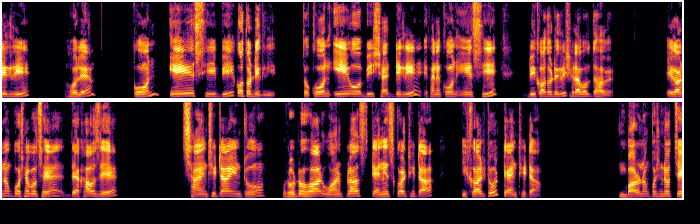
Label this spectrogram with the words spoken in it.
ডিগ্রি হলে কোণ এ সি বি কত ডিগ্রি? তো কোন এ ও বি ষাট ডিগ্রি, এখানে কোন এ সি বি কত ডিগ্রি সেটা বলতে হবে। এগারো নং প্রশ্নে বলছে, দেখাও যে sine theta into root over one plus tan square theta equal to tan theta বারো নং প্রশ্নটা হচ্ছে,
